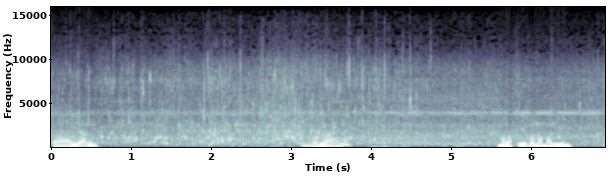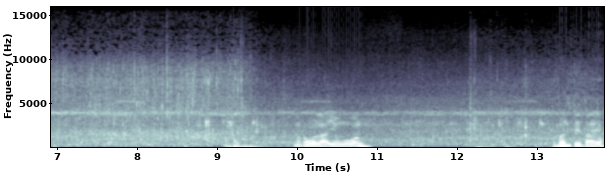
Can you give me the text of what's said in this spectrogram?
Sayang. Wala na. Malaki pa naman yun. Nakawala yung uwang. Abante tayo.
